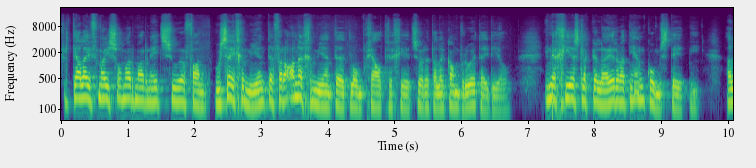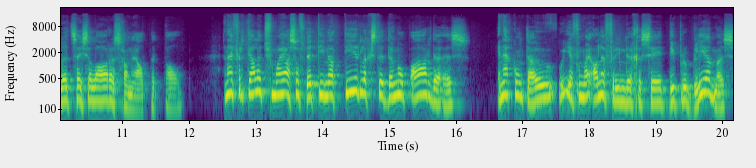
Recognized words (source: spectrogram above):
vertel hy vir my sommer maar net so van hoe sy gemeente vir 'n ander gemeente 'n klomp geld gegee het sodat hulle kan brood uitdeel en 'n geestelike leier wat nie inkomste het nie. Hulle het sy salaris gaan help betaal. En hy vertel dit vir my asof dit die natuurlikste ding op aarde is. En ek onthou hoe een van my ander vriende gesê het, die probleem is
